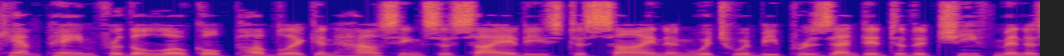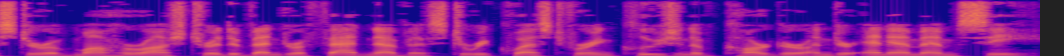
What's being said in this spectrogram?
campaign for the local public and housing societies to sign and which would be presented to the Chief Minister of Maharashtra Devendra Fadnavis to request for inclusion of Kharghar under NMMC.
